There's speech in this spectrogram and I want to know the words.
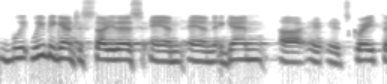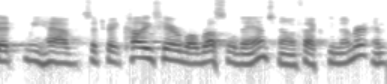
we, we began to study this, and, and again, uh, it, it's great that we have such great colleagues here. Well, Russell Vance, now a faculty member, and,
